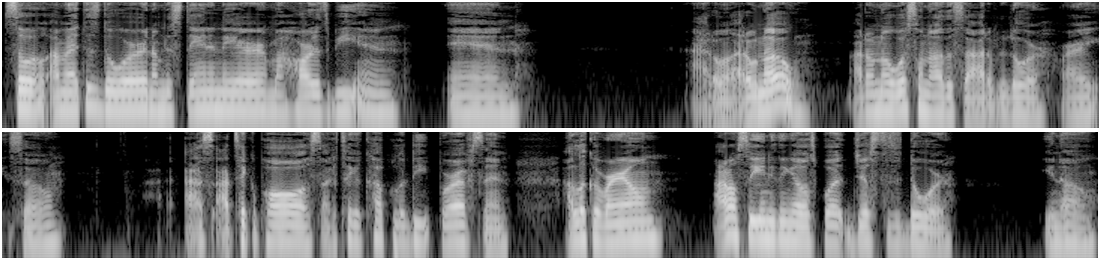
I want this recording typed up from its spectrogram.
So I'm at this door and I'm just standing there. My heart is beating and I don't, I don't know. I don't know what's on the other side of the door, right? So I, I take a pause. I take a couple of deep breaths and I look around. I don't see anything else but just this door, you know.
